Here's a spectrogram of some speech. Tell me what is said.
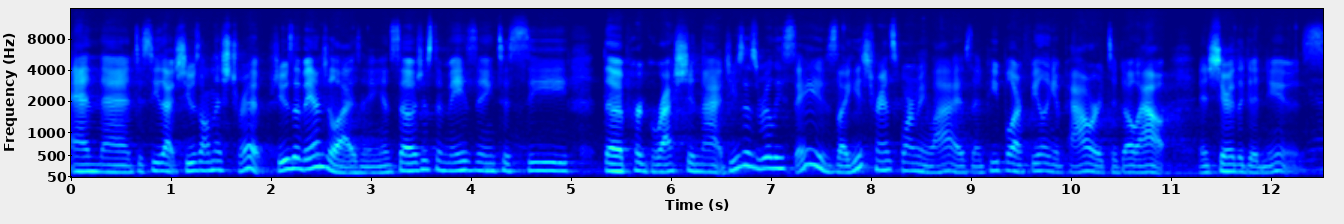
and then to see that she was on this trip she was evangelizing. And so it's just amazing to see the progression that jesus really saves. Like he's transforming lives and people are feeling empowered to go out and share the good news.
